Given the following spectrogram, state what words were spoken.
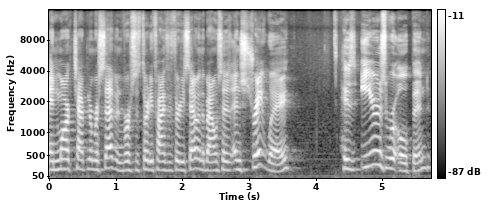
In Mark chapter number 7, verses 35 through 37, the Bible says, And straightway his ears were opened,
